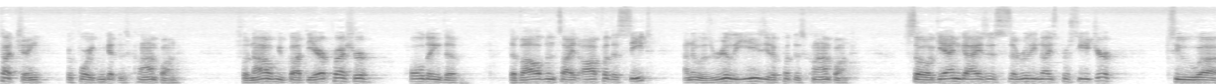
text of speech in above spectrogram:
touching before you can get this clamp on. So now we've got the air pressure holding the, the valve inside off of the seat and it was really easy to put this clamp on. So again guys, this is a really nice procedure to uh,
